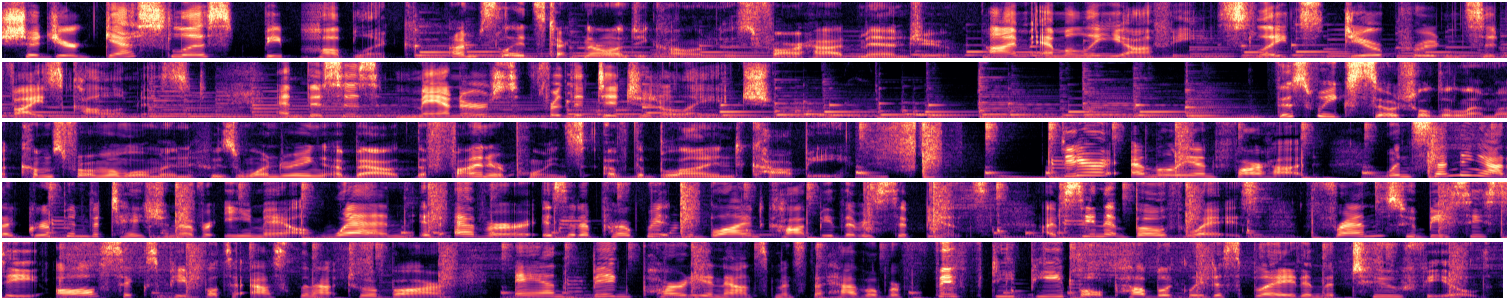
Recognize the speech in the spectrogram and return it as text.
Should your guest list be public? I'm Slate's technology columnist, Farhad Manjoo. I'm Emily Yoffe, Slate's Dear Prudence advice columnist, and this is Manners for the Digital Age. This week's social dilemma comes from a woman who's wondering about the finer points of the blind copy. Dear Emily and Farhad, when sending out a group invitation over email, when, if ever, is it appropriate to blind copy the recipients? I've seen it both ways friends who BCC all six people to ask them out to a bar, and big party announcements that have over 50 people publicly displayed in the to field.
